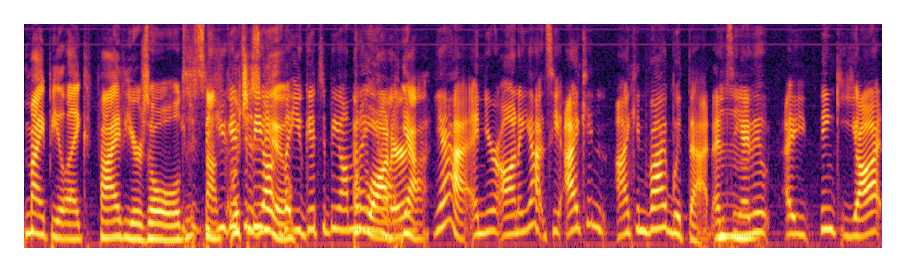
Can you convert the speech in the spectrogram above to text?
might be like five years old. Just- It's not, you get which to is be on, new. but you get to be on the On a yacht, water. yeah. yeah, and you're on a yacht. See, I can I can vibe with that. And see, I Mm-hmm. do. I think yacht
